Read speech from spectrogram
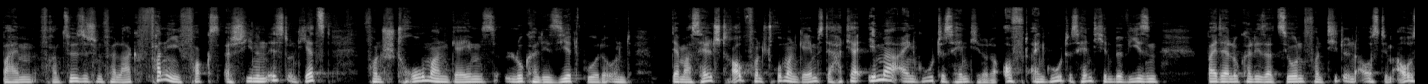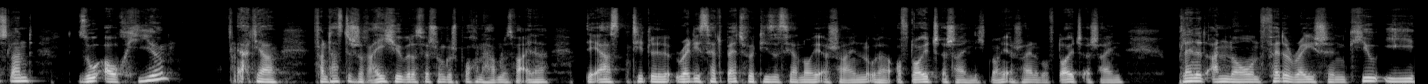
beim französischen Verlag Funny Fox erschienen ist und jetzt von Strohmann Games lokalisiert wurde. Und der Marcel Straub von Strohmann Games, der hat ja immer ein gutes Händchen oder oft ein gutes Händchen bewiesen bei der Lokalisation von Titeln aus dem Ausland. So auch hier. Er hat ja fantastische Reiche, über das wir schon gesprochen haben. Das war einer der ersten Titel. Ready, Set, Bet wird dieses Jahr neu erscheinen oder auf Deutsch erscheinen, nicht neu erscheinen, aber auf Deutsch erscheinen. Planet Unknown, Federation, QE,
